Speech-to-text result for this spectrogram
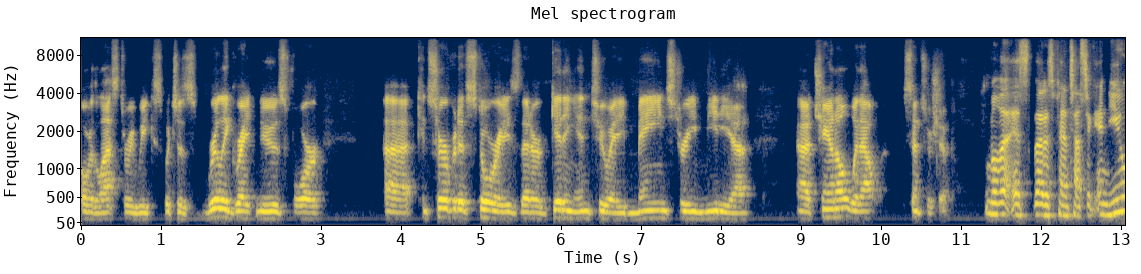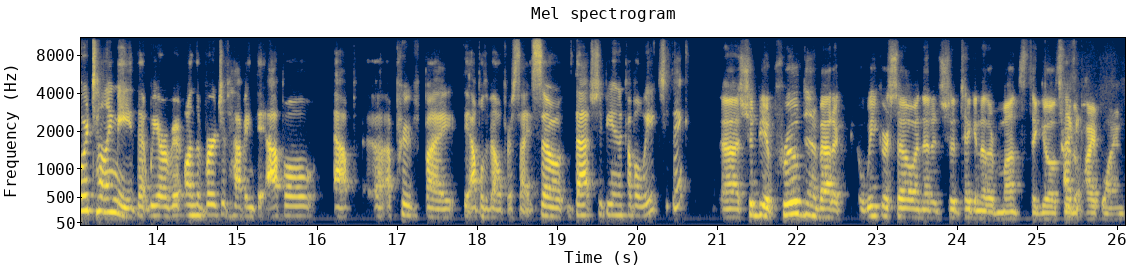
over the last three weeks, which is really great news for uh, conservative stories that are getting into a mainstream media uh, channel without censorship. Well, that is that is fantastic. And you were telling me that we are on the verge of having the Apple app uh, approved by the Apple developer site. So that should be in a couple of weeks. You think? Uh, should be approved in about a, a, week or so, and then it should take another month to go through okay. the pipeline.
